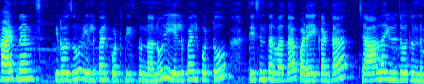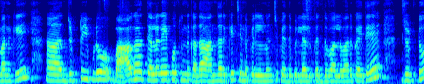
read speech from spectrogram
హాయ్ ఫ్రెండ్స్ ఈరోజు ఎల్లిపాయల పొట్టు తీస్తున్నాను. ఈ ఎల్లిపాయల పొట్టు తీసిన తర్వాత పడేయకంట చాలా యూజ్ అవుతుంది మనకి. జుట్టు ఇప్పుడు బాగా తెల్లగైపోతుంది కదా అందరికీ చిన్నపిల్లల నుంచి పెద్ద పిల్లలు పెద్దవాళ్ళ వరకు అయితే జుట్టు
